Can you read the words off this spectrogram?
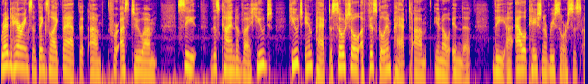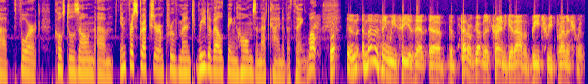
red herrings and things like that. That um, for us to um, see this kind of a huge, huge impact, a social, a fiscal impact, um, you know, in the the uh, allocation of resources uh, for coastal zone um, infrastructure improvement, redeveloping homes, and that kind of a thing. Well, Well, another thing we see is that uh, the federal government is trying to get out of beach replenishment.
